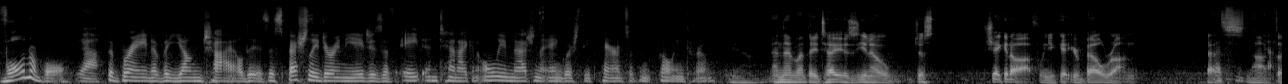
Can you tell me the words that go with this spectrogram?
vulnerable yeah. the brain of a young child is, especially during the ages of 8 and 10. I can only imagine the anguish these parents have been going through. Yeah. And then what they tell you is, you know, just shake it off when you get your bell rung. That's, That's not yeah. the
